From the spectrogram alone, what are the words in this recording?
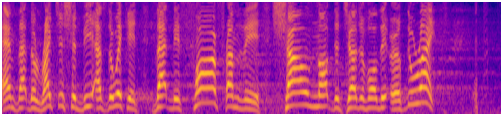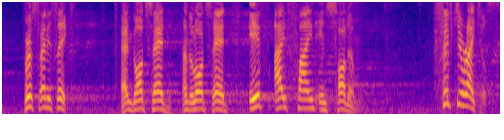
and that the righteous should be as the wicked. That be far from thee. Shall not the judge of all the earth do right? Verse 26. And God said, and the Lord said, If I find in Sodom 50 righteous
